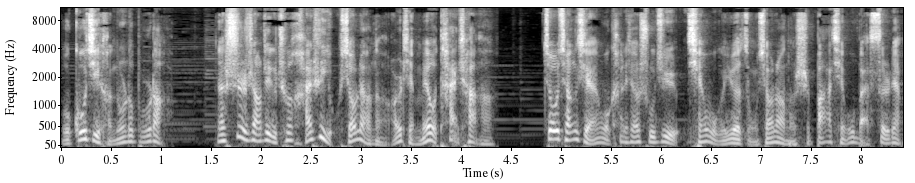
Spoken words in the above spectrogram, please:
我估计很多人都不知道。但事实上这个车还是有销量的，而且没有太差啊。交强险我看了一下数据，前五个月总销量呢是八千五百四十辆，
